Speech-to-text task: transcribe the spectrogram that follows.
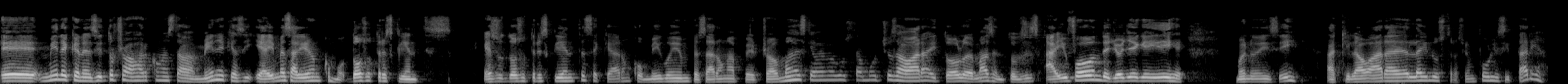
Eh, mire que necesito trabajar con esta, mire que así. Y ahí me salieron como dos o tres clientes. Esos dos o tres clientes se quedaron conmigo y empezaron a pedir. "Ma, Es que a mí me gusta mucho esa vara y todo lo demás. Entonces ahí fue donde yo llegué y dije, bueno, y sí, aquí la vara es la ilustración publicitaria.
